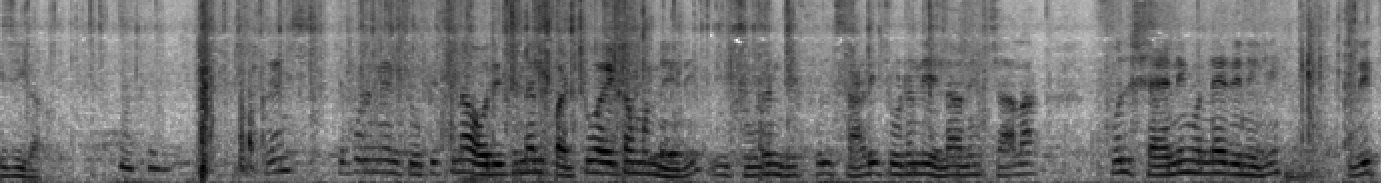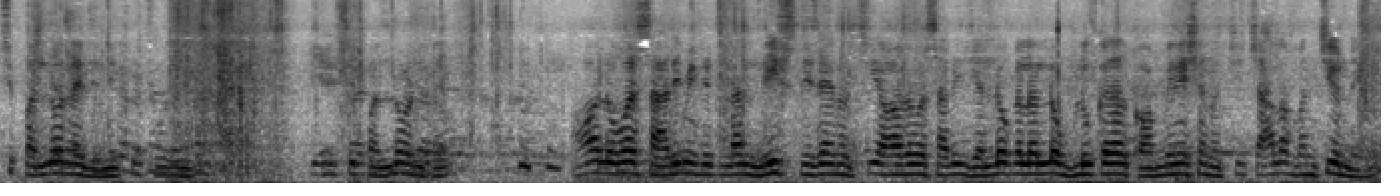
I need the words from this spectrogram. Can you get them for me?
ఈజీగా ఓకే ఫ్రెండ్స్ ఇప్పుడు నేను చూపించిన ఒరిజినల్ పట్టు ఐటమ్ ఉండేది. ఇది చూడండి ఫుల్ సాడీ చూడండి ఎలా ఉంది. చాలా ఫుల్ షైనింగ్ ఉన్నాయి దీనికి. రిచ్ పళ్ళు ఉన్నాయి దీనికి చూడండి. రిచ్ పళ్ళు ఉంటాయి. ఆల్ ఓవర్ సాడీ మీకు ఇట్లా లీవ్స్ డిజైన్ వచ్చి ఆల్ ఓవర్ సారీ ఎల్లో కలర్లో బ్లూ కలర్ కాంబినేషన్ వచ్చి చాలా మంచిగా ఉన్నాయి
